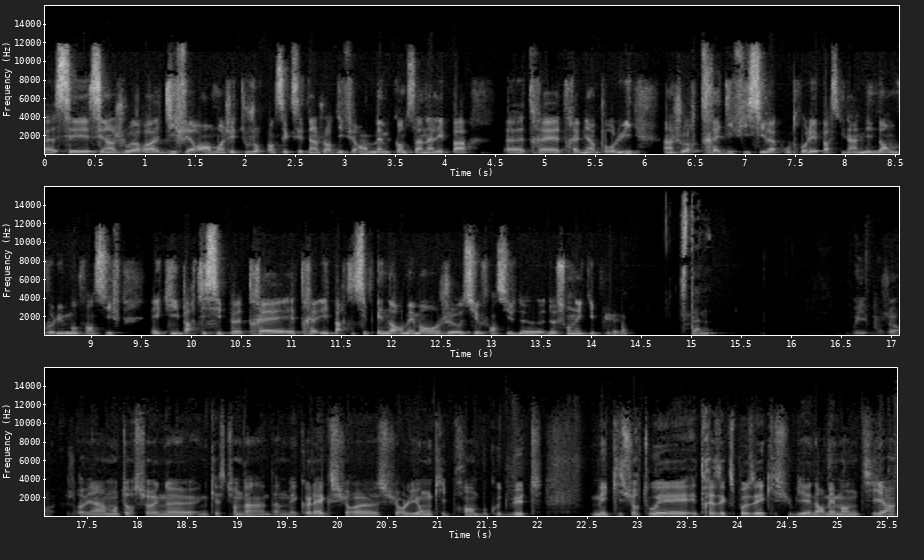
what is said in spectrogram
Euh, c'est un joueur euh, différent. Moi, j'ai toujours pensé que c'était un joueur différent, même quand ça n'allait pas euh, très très bien pour lui. Un joueur très difficile à contrôler parce qu'il a un énorme volume offensif et qui participe très très, il participe énormément au jeu aussi offensif de, son équipe Lyon. Stan. Oui, bonjour. Je reviens à mon tour sur une, question d'un de mes collègues sur, sur Lyon qui prend beaucoup de buts, mais qui surtout est, est très exposé, qui subit énormément de tirs.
